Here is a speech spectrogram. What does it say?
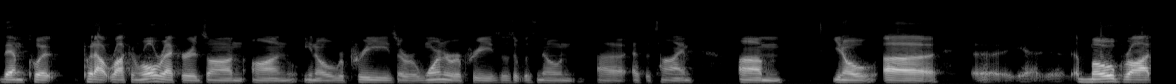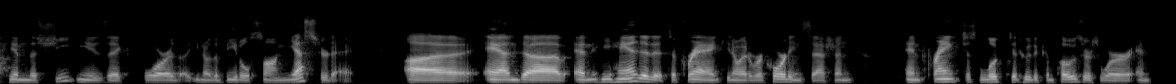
them put put out rock and roll records on on you know Reprise or Warner Reprise as it was known uh, at the time, um, you know uh, uh, Mo brought him the sheet music for the you know the Beatles song yesterday, uh, and and he handed it to Frank you know at a recording session, and Frank just looked at who the composers were and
